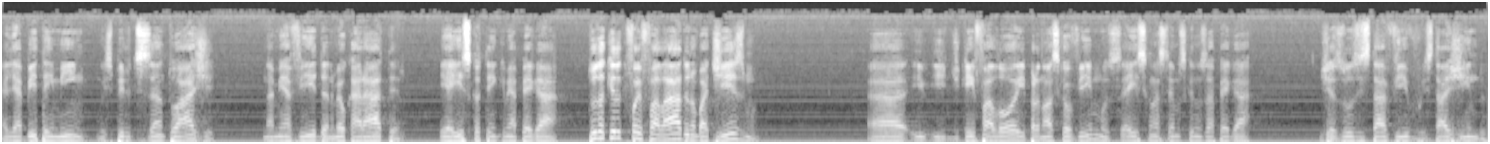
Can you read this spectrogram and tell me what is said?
Ele habita em mim. O Espírito Santo age na minha vida, no meu caráter. E é isso que eu tenho que me apegar. Tudo aquilo que foi falado no batismo, uh, e, e de quem falou e para nós que ouvimos, é isso que nós temos que nos apegar. Jesus está vivo, está agindo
